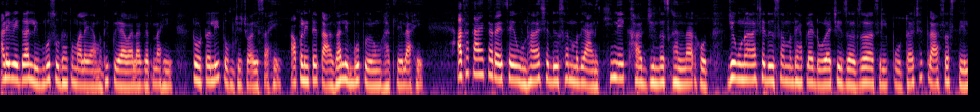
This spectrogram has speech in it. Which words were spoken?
आणि वेगळा लिंबूसुद्धा तुम्हाला यामध्ये पिळावा लागत नाही. टोटली तुमची चॉईस आहे. आपण इथे ताजा लिंबू पिळून घातलेला आहे. आता काय करायचं आहे उन्हाळ्याच्या दिवसांमध्ये आणखीन एक हात जिन्नस घालणार आहोत. जे उन्हाळ्याच्या दिवसांमध्ये आपल्या डोळ्याची जळजळ असेल पोटाचे त्रास असतील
